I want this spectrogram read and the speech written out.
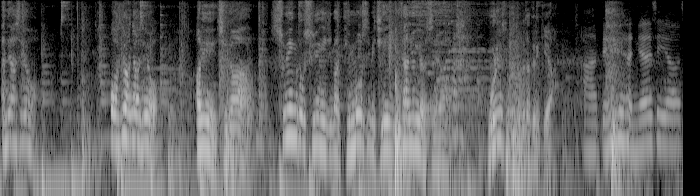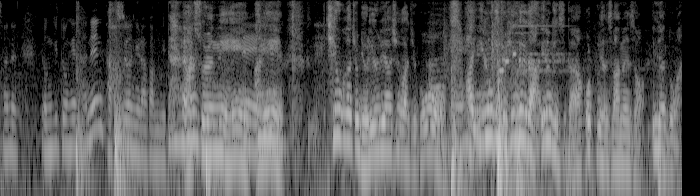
안녕하세요. 어, 선생님 안녕하세요. 아니 제가 스윙도 스윙이지만 뒷모습이 제일 이상형이었어요. 모닝 스윙 좀 부탁드릴게요. 아, 네. 안녕하세요. 저는 영기동에 사는 박수연이라고 합니다. 박소연님, 네. 아니 체구가 좀 여리여리하셔가지고 아, 네. 아 이런 게 좀 힘들다 이런 게 있을까요? 골프 연습하면서 1년 동안.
